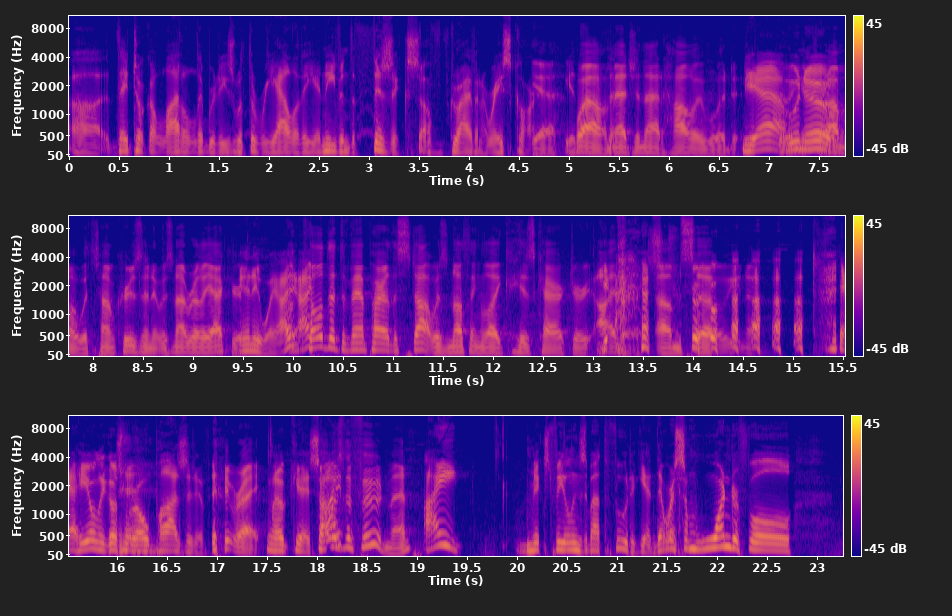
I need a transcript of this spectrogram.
uh, they took a lot of liberties with the reality and even the physics of driving a race car. Yeah. It- wow. imagine that Hollywood. Yeah, who knew? Drama with Tom Cruise and it was not really accurate. Anyway, I- I'm I- told that the Vampire of Lestat was nothing like his character either. that's um. So you know. yeah, he only goes for O positive. right. Okay, so How I, was the food, man? I mixed feelings about the food again. There were some wonderful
